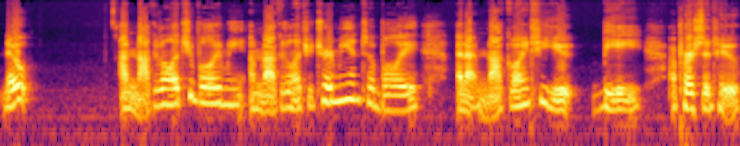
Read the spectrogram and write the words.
nope, I'm not going to let you bully me. I'm not going to let you turn me into a bully. And I'm not going to you be a person who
